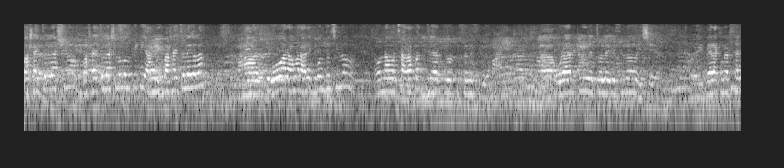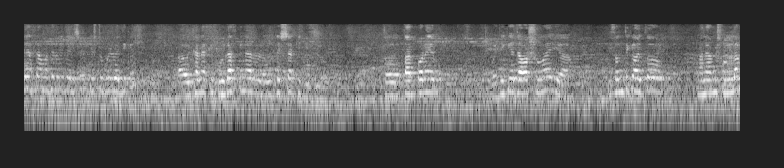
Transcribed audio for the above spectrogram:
বাসায় চলে আসলো। বাসায় চলে আসলো বলতে কি, আমি বাসায় চলে গেলাম। আর ও আর আমার আরেক বন্ধু ছিল, ওর নাম হচ্ছে আরাফাত, যে আর কি ওর পিছনে ছিল। ওরা আর কি চলে গেছিল এসে। ওই ব্যারাক নার্সারি আছে আমাদের ওই যে এসে কৃষ্ণপুরের ওইদিকে। ওইখানে আর কি ফুল গাছ কেনার উদ্দেশ্যে আর কি গেছিল। তো তারপরে ওইদিকে যাওয়ার সময় পিছন থেকে হয়তো মানে আমি শুনলাম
